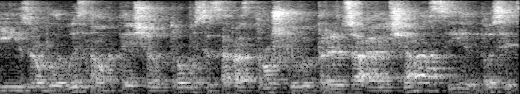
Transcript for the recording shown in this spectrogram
і зробили висновок те, що електробуси зараз трошки випереджають час і досить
